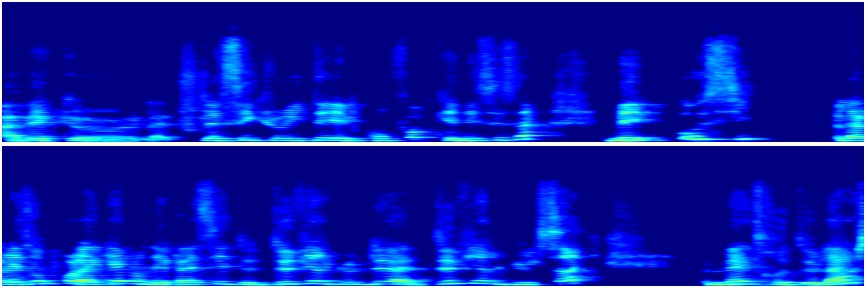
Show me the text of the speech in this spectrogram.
avec euh, toute la sécurité et le confort qui est nécessaire, mais aussi la raison pour laquelle on est passé de 2,2 à 2,5 mètres de large,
